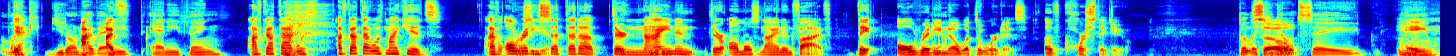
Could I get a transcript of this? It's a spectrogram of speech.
Like yeah. you don't have I, any I've, anything. I've got that with I've got that with my kids. I've already set that up. They're nine and they're almost nine and five. They already yeah. know what the word is. Of course they do. But like so, you don't say, "Hey, mm.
